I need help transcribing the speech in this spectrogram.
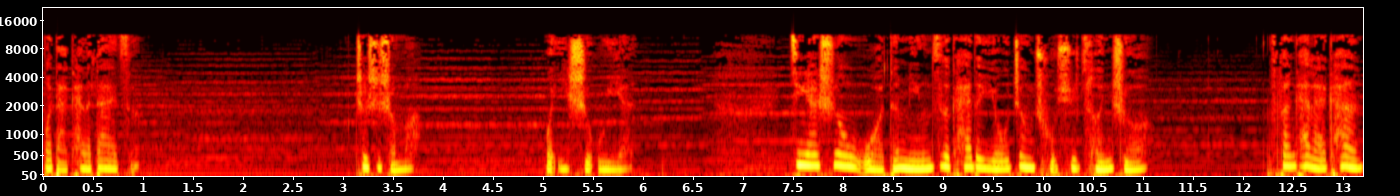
我打开了袋子，这是什么？我一时无言。竟然是用我的名字开的邮政储蓄存折。翻开来看，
